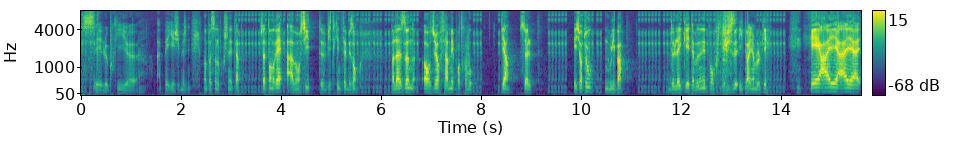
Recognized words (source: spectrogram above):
C'est le prix euh, à payer, j'imagine. Maintenant, passons à la prochaine étape. J'attendrai à mon site vitrine fait maison, dans la zone ordure fermée pour travaux. Viens, seul. Et surtout, n'oublie pas de liker et t'abonner pour plus de hyperien bloqué. Et aïe aïe aïe.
